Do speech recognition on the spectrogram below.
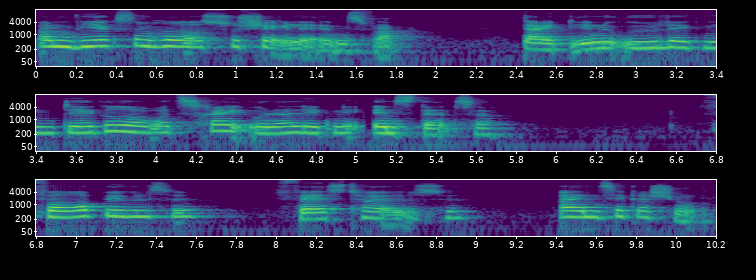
om virksomheders sociale ansvar, der i denne udlægning dækkede over tre underliggende instanser. Forebyggelse, fastholdelse og integration.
